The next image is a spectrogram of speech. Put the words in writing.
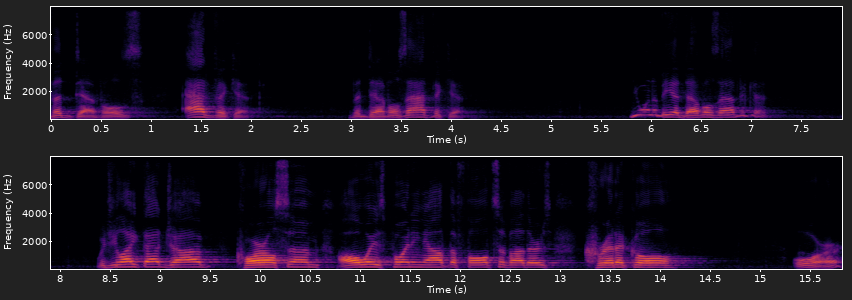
the devil's advocate. The devil's advocate. You want to be a devil's advocate? Would you like that job? Quarrelsome, always pointing out the faults of others, critical? Or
